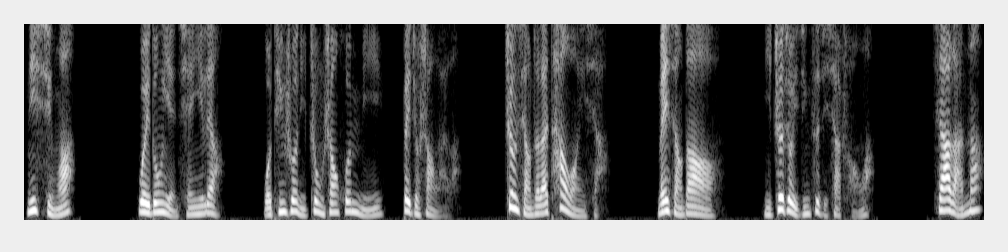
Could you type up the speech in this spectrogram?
你醒了？”魏东眼前一亮：“我听说你重伤昏迷，背就上来了，正想着来探望一下，没想到你这就已经自己下床了。”嘉兰呢？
